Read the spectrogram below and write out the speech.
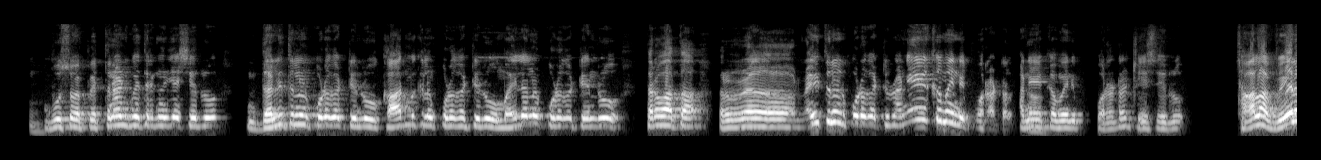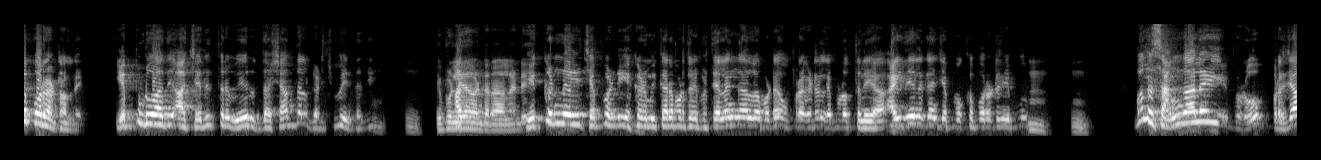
Hmm. భూస్వామి పెత్తనానికి వ్యతిరేకంగా చేశారు దళితులను కూడగట్టిండ్రు కార్మికులను కూడగట్టిండ్రు మహిళలను కూడగట్టిండ్రు తర్వాత రైతులను కూడగట్టిండ్రు అనేకమైన పోరాటాలు అనేకమైన పోరాటాలు చేశారు చాలా వేల పోరాటాలు. ఎప్పుడు అది ఆ చరిత్ర వేరు దశాబ్దాలు గడిచిపోయింది అది. ఇప్పుడు ఎక్కడ చెప్పండి ఎక్కడ మీకు కనపడుతుంది ఇప్పుడు తెలంగాణలో పట్ట ప్రకటనలు ఎప్పుడు వస్తున్నాయా ఐదేళ్ళు కానీ చెప్పు ఒక్క పోరాటం చెప్పు. వాళ్ళ సంఘాలే ఇప్పుడు ప్రజా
